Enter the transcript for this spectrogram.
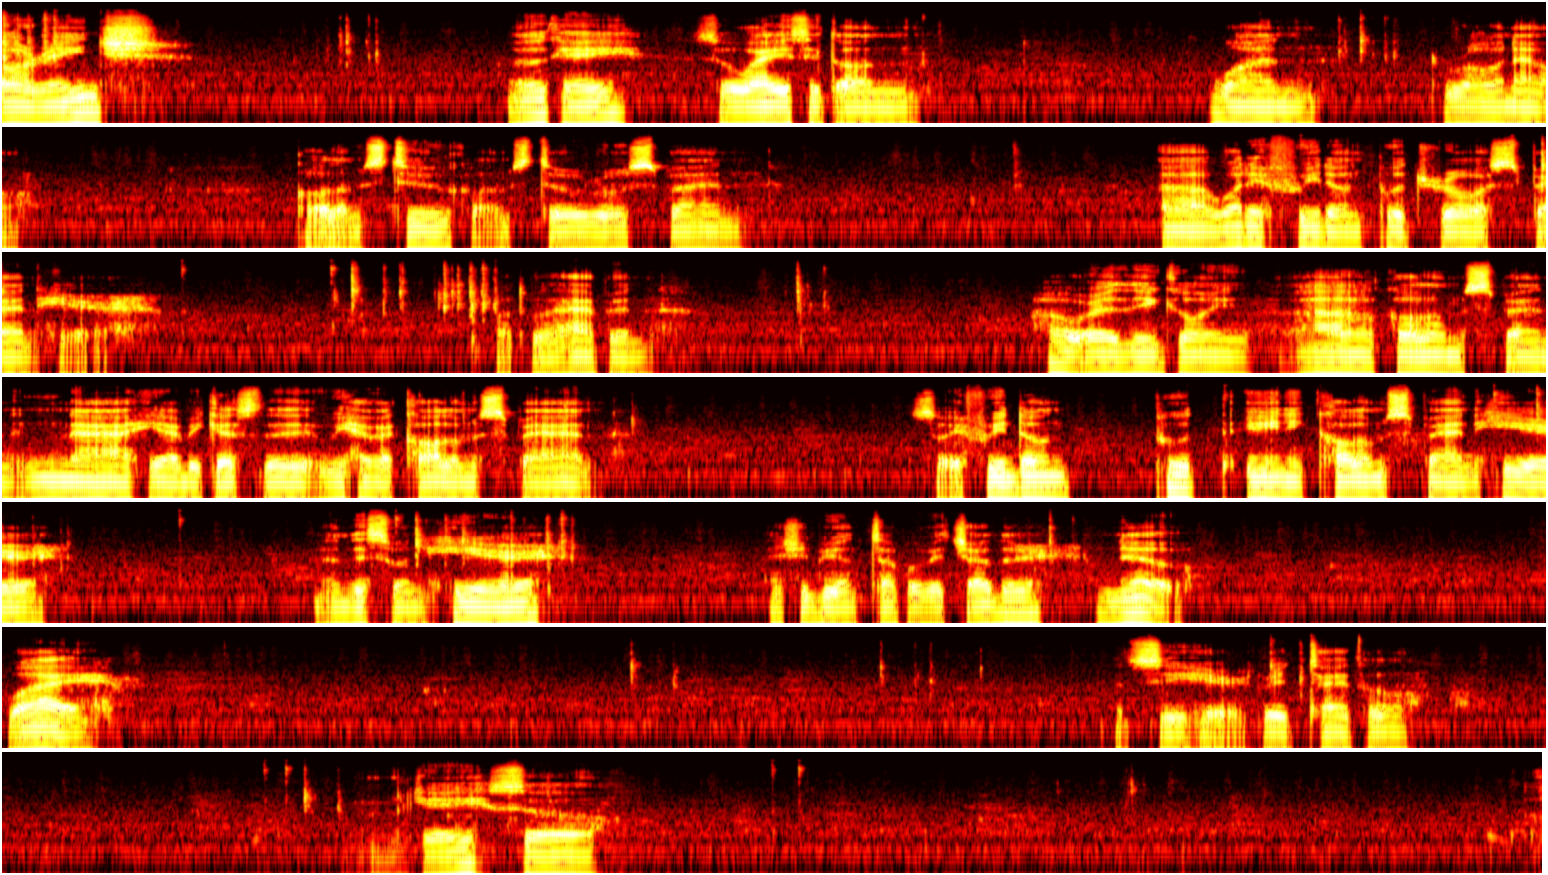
orange. Okay so why is it on one row now? Columns 2 columns 2 row span. Uh, what if we don't put row span here? What will happen how are they going? Uh, column span nah yeah because the, we have a column span. So if we don't put any column span here and this one here they should be on top of each other? No. Why? Let's see here grid tile. Okay so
